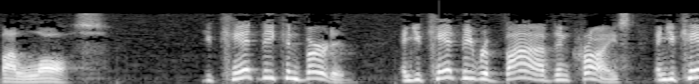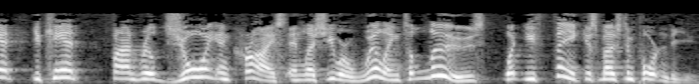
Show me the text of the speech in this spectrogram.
by loss. You can't be converted and you can't be revived in Christ and you can't, you can't find real joy in Christ unless you are willing to lose what you think is most important to you.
